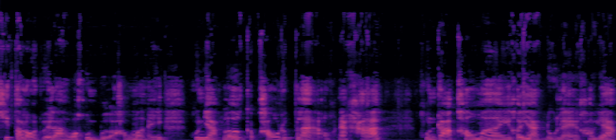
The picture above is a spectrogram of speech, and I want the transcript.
คิดตลอดเวลาว่าคุณเบื่อเขาไหม คุณอยากเลิกกับเขาหรือเปล่านะคะ คุณรักเขาไหมเขาอยากดูแลเขาอยาก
